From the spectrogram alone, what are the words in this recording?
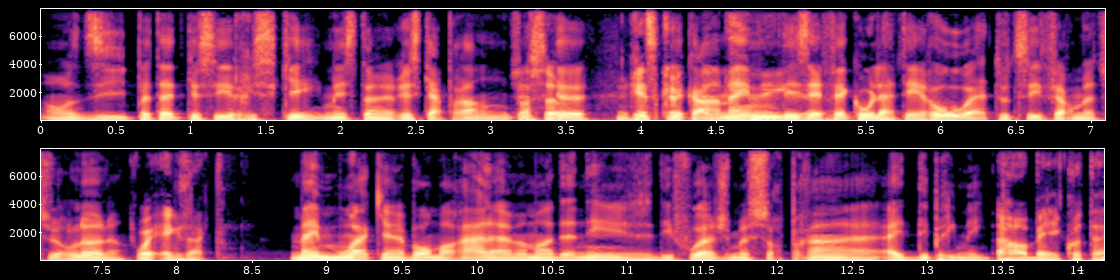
On se dit peut-être que c'est risqué, mais c'est un risque à prendre parce ça. que Risque il y a quand même des euh, effets collatéraux à toutes ces fermetures-là. là. Oui, exact. Même moi qui ai un bon moral, à un moment donné, des fois, je me surprends à être déprimé. Ah ben écoute, euh,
